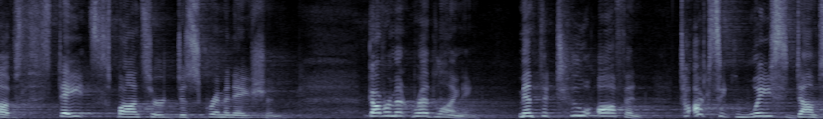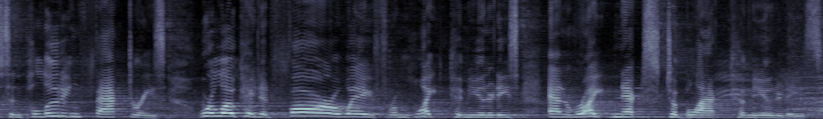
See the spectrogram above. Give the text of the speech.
of state sponsored discrimination. Government redlining meant that too often toxic waste dumps and polluting factories were located far away from white communities and right next to black communities.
